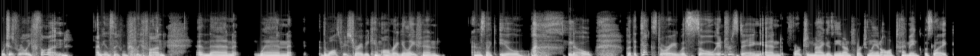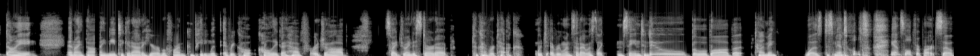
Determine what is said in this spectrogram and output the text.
which is really fun. I mean, it's like really fun. And then when the Wall Street story became all regulation, I was like, ew, no. But the tech story was so interesting. And Fortune magazine, unfortunately, and all of Time Inc. was like dying. And I thought, I need to get out of here before I'm competing with every co- colleague I have for a job. So I joined a startup to cover tech, which everyone said I was like insane to do, blah, blah, blah. But Time Inc. was dismantled and sold for parts. So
